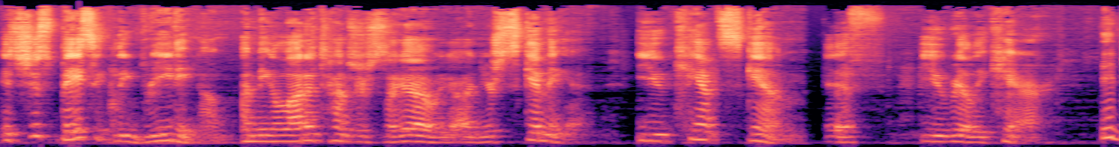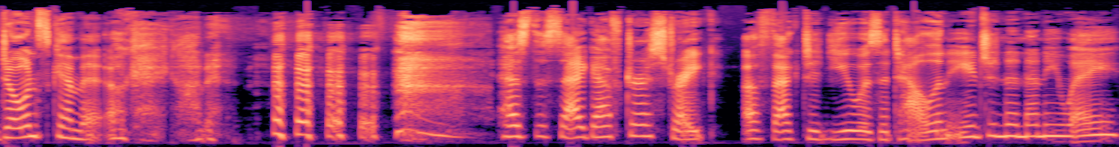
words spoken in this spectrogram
It's just basically reading them. I mean, a lot of times you're just like, oh my God, you're skimming it. You can't skim if you really care. Don't skim it. Okay, got it. Has the SAG-AFTRA strike affected you as a talent agent in any way?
